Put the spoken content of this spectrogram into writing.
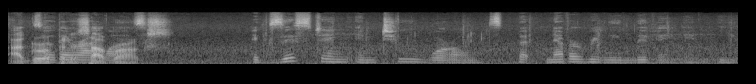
I grew So up in the South was. Bronx. Existing in two worlds, but never really living in either.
